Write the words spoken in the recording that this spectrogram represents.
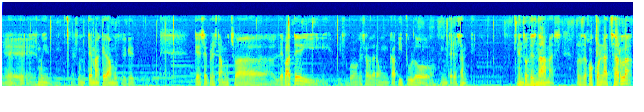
eh, es muy es un tema que da mu que, que se presta mucho al debate y, y supongo que saldrá un capítulo interesante. Entonces nada más, os dejo con la charla.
